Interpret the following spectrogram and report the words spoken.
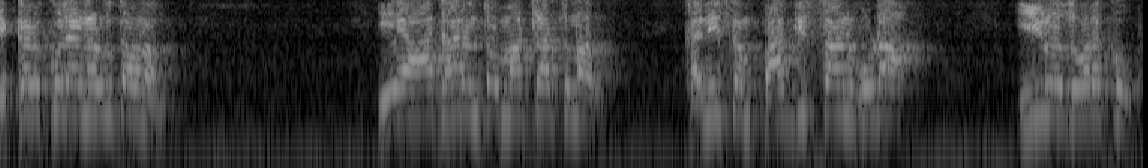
ఎక్కడ కూలాయని అడుగుతా ఉన్నాను. ఏ ఆధారంతో మాట్లాడుతున్నారు? కనీసం పాకిస్తాన్ కూడా ఈ రోజు వరకు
